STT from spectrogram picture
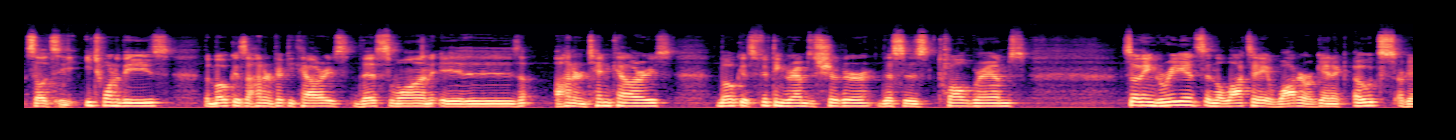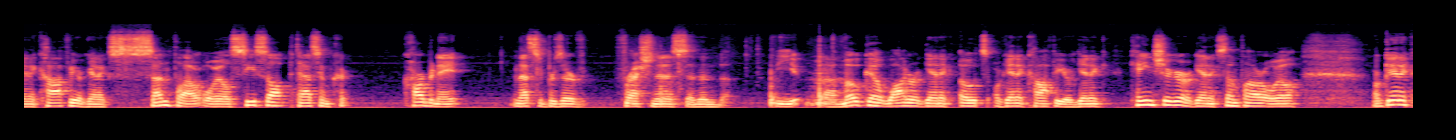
So let's see. Each one of these, the mocha is 150 calories. This one is 110 calories. Mocha is 15 grams of sugar. This is 12 grams. So the ingredients in the latte: water, organic oats, organic coffee, organic sunflower oil, sea salt, potassium carbonate, and that's to preserve freshness, and then the, the uh, mocha, water, organic oats, organic coffee, organic cane sugar, organic sunflower oil, organic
